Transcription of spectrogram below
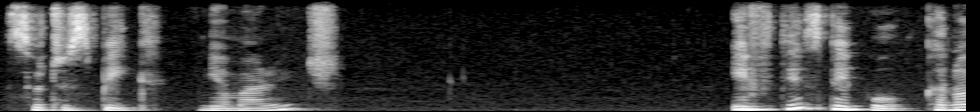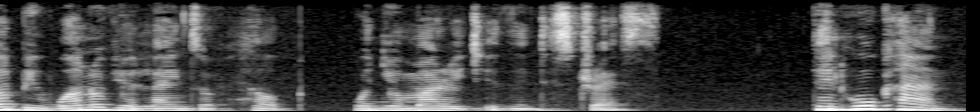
so to speak, in your marriage? If these people cannot be one of your lines of help when your marriage is in distress, then who can?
